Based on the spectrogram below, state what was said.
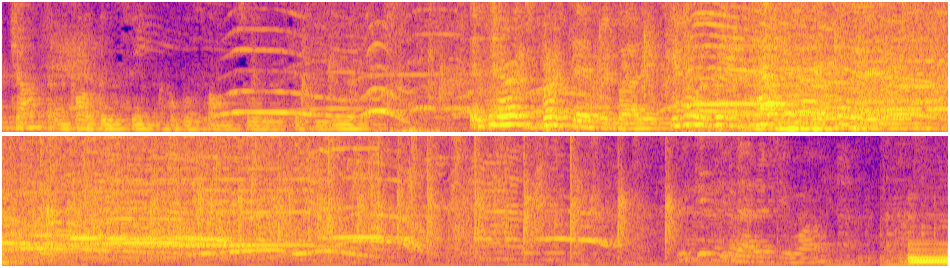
Eric Johnson been sing a couple songs with us if you. It's Eric's birthday, everybody. Give him a big happy birthday, you.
